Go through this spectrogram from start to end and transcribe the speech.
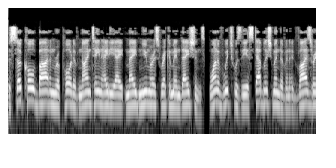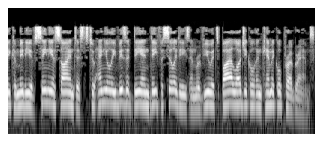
The so-called Barton Report of 1988 made numerous recommendations, one of which was the establishment of an advisory committee of senior scientists to annually visit DND facilities and review its biological and chemical programs.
